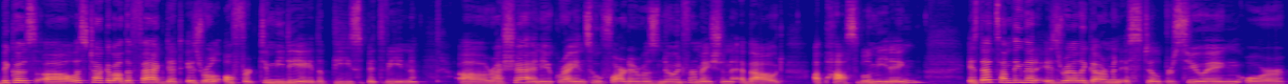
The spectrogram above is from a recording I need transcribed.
because uh, let's talk about the fact that Israel offered to mediate the peace between uh, Russia and Ukraine. So far, there was no information about a possible meeting. Is that something that Israeli government is still pursuing, or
